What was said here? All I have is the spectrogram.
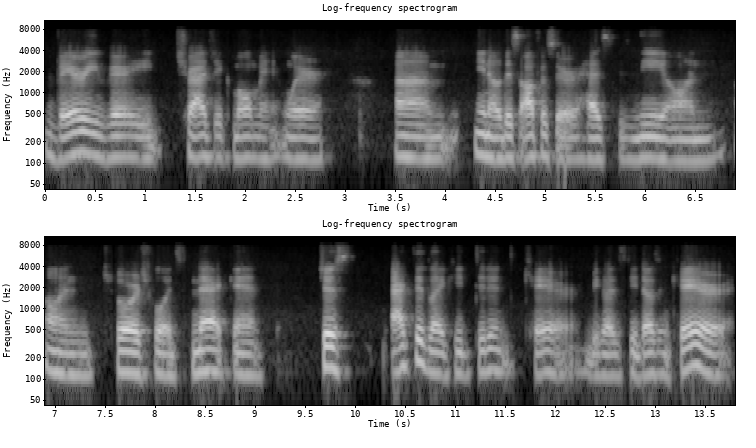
very very tragic moment where um, you know this officer has his knee on on George Floyd's neck and just acted like he didn't care because he doesn't care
